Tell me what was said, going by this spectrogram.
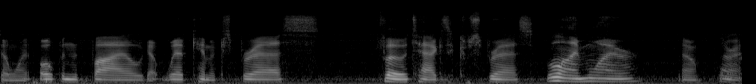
Don't want to open the file. We got Webcam Express, Phototags Express, LimeWire. Oh, all right.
